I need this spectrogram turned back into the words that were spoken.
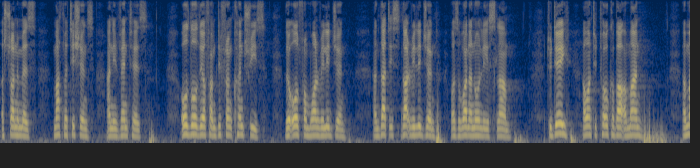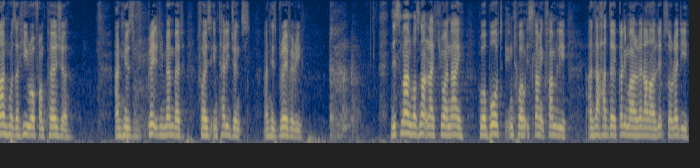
astronomers, mathematicians, and inventors. Although they are from different countries, they're all from one religion, and that is that religion was the one and only Islam. Today, I want to talk about a man, a man who was a hero from Persia, and he was greatly remembered for his intelligence and his bravery. This man was not like you and I, who were brought into an Islamic family and that had the kalima read on our lips already,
